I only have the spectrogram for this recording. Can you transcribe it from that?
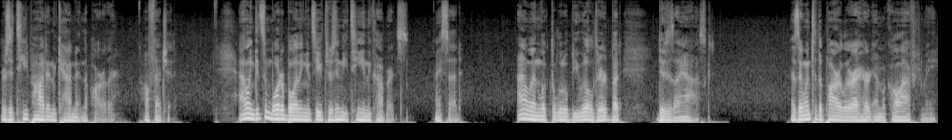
There's a teapot in the cabinet in the parlor. I'll fetch it. Alan, get some water boiling and see if there's any tea in the cupboards, I said. Alan looked a little bewildered, but did as I asked. As I went to the parlor, I heard Emma call after me.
